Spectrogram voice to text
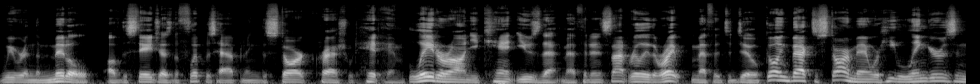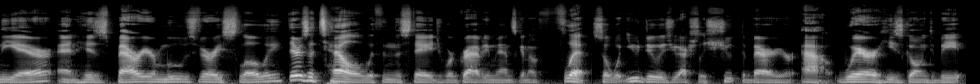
we were in the middle of the stage as the flip was happening, the Star Crash would hit him. Later on, you can't use that method, and it's not really the right method to do. Going back to Starman, where he lingers in the air and his barrier moves very slowly, there's a tell within the stage where Gravity Man's gonna flip. So what you do is you actually shoot the barrier out where he's going to be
